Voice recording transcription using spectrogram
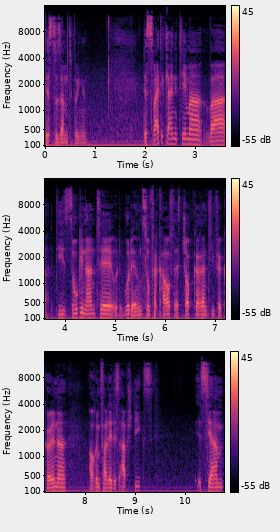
das zusammenzubringen. Das zweite kleine Thema war die sogenannte, wurde uns so verkauft als Jobgarantie für Kölner, auch im Falle des Abstiegs, ist ja ein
